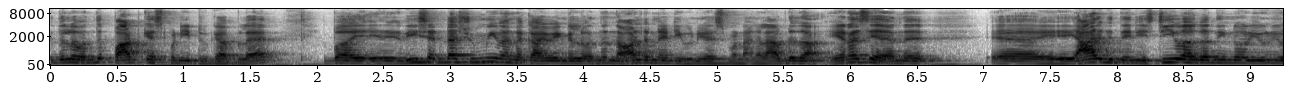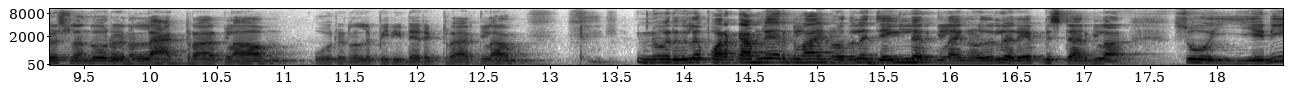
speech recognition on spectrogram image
இதில் வந்து பாட்காஸ்ட் பண்ணிகிட்டு இருக்காப்புல இப்போ ரீசெண்டாக சும்மி வந்த காவியங்கள் வந்து அந்த ஆல்டர்னேட்டிவ் யூனிவர்ஸ் பண்ணாங்களா அப்படிதான். ஏன்னா அந்த யாருக்கு தெரியும்? ஸ்டீவாக்கு வந்து இன்னொரு யூனிவர்ஸில் வந்து ஒரு நல்ல ஆக்டராக இருக்கலாம். ஒரு நல்ல பெரிய டைரக்டராக இருக்கலாம். இன்னொரு இதில் பிறக்காமலே இருக்கலாம். இன்னொரு இதில் ஜெயிலில் இருக்கலாம். இன்னொரு இதில் ரேப்பிஸ்ட்டாக இருக்கலாம். So any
